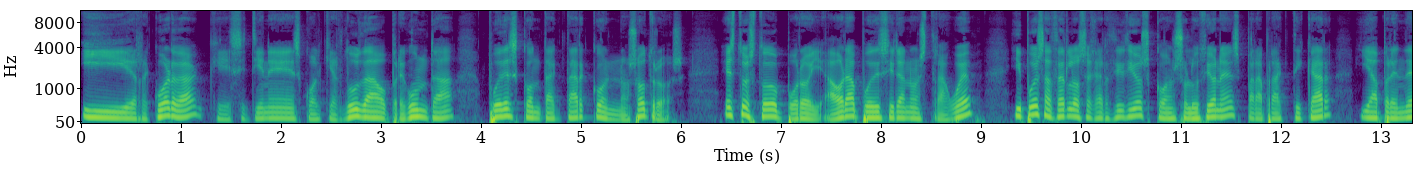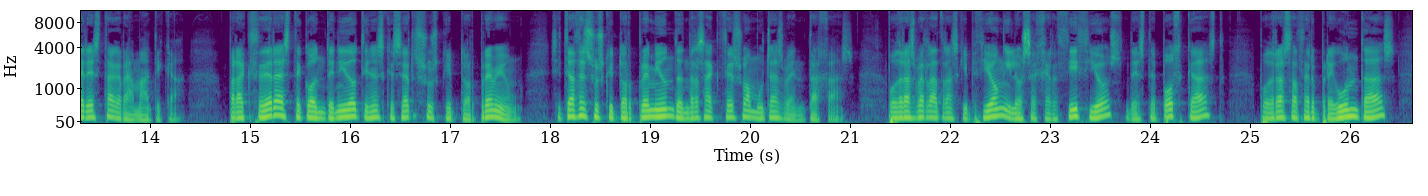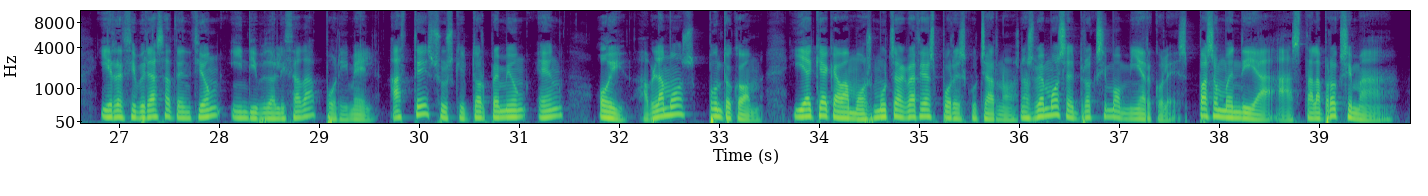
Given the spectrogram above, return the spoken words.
y recuerda que si tienes cualquier duda o pregunta puedes contactar con nosotros. Esto es todo por hoy. Ahora puedes ir a nuestra web y puedes hacer los ejercicios con soluciones para practicar y aprender esta gramática. Para acceder a este contenido tienes que ser suscriptor premium. Si te haces suscriptor premium tendrás acceso a muchas ventajas. Podrás ver la transcripción y los ejercicios de este podcast, podrás hacer preguntas y recibirás atención individualizada por email. Hazte suscriptor premium en hoyhablamos.com. Y aquí acabamos. Muchas gracias por escucharnos. Nos vemos el próximo miércoles. Pasa un buen día. Hasta la próxima.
